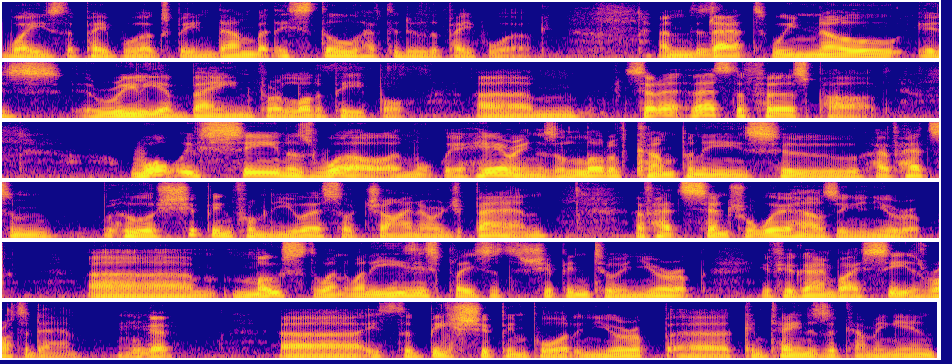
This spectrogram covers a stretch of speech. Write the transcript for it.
ways the paperwork's being done, but they still have to do the paperwork, and that we know is really a bane for a lot of people. Um, so that, that's the first part. What we've seen as well, and what we're hearing, is a lot of companies who have had some who are shipping from the US or China or Japan have had central warehousing in Europe. Um, most one, one of the easiest places to ship into in Europe, if you're going by sea, is Rotterdam. Okay. Uh, it's the big shipping port in Europe. Uh, containers are coming in.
